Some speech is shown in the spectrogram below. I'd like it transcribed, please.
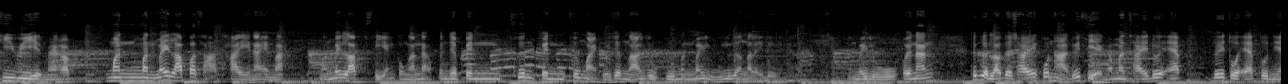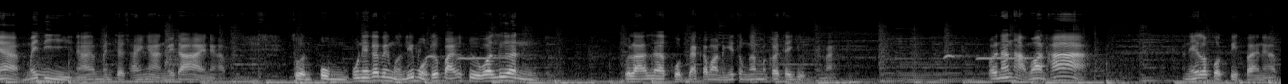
ทีวีเห็นไหมครับ มันมันไม่รับภาษาไทยนะเห็นไหมมันไม่รับเสียงตรงนั้นอะ มันจะเป็นขึ้นเป็นเครื่องหมายคุยชันมาร์กอยู่คือมันไม่รู้เรื่องอะไรเลยนะมันไม่รู้ เพราะนั้น ถ้าเกิดเราจะใช้ค้นหาด้วยเสียงมันใช้ด้วยแอป ด้วยตัวแอปตัวนี้ไม่ดีนะมันจะใช้งานไม่ได้นะครับ ส่วนปุ่มพวกนี้ก็เป็นเหมือนรีโมททั่วไปก็คือว่าเลื่อนเวลาเรากดแบ็กกลับมาตรงนี้ตรงนั้นมันก็จะหยุดเห็นไหมเพราะนั้นถามว่าถ้า อันนี้เรากดปิดไปนะครับ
